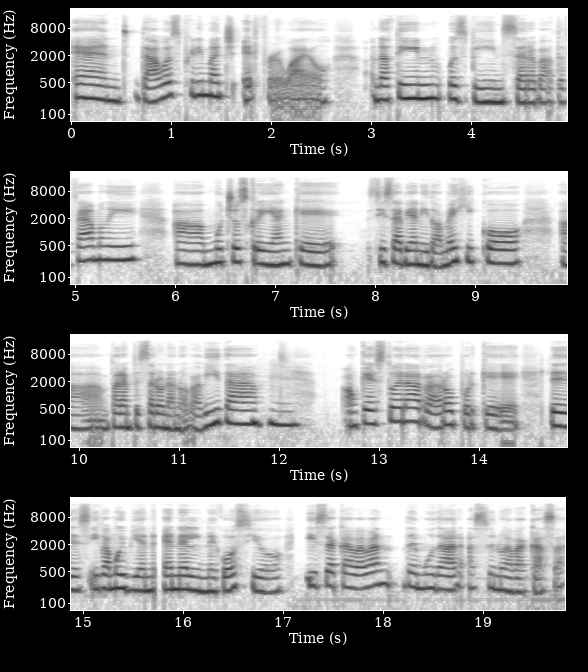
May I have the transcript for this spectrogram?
And that was pretty much it for a while. Nothing was being said about the family. Uh, muchos creían que sí se habían ido a México uh, para empezar una nueva vida. Aunque esto era raro porque les iba muy bien en el negocio y se acababan de mudar a su nueva casa.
